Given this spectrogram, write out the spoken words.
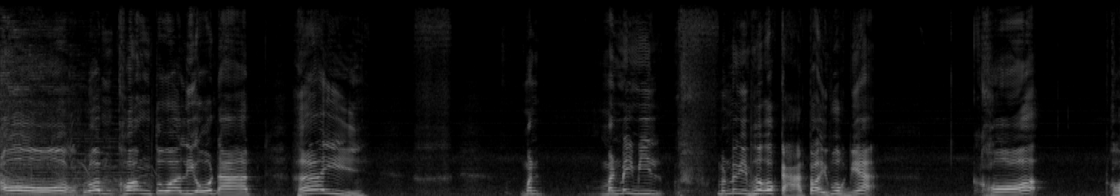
โอ้ร่มคล้องตัวลีโอดาร์ดเฮ้ย มัน มันไม่มี มันไม่มีเพิ่มโอกาสต่อไอ้พวกเนี้ย ขอ ขอ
